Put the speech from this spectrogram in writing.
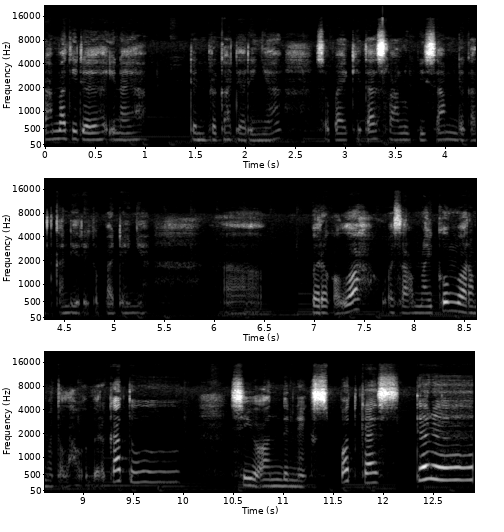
rahmat hidayah inayah dan berkah darinya supaya kita selalu bisa mendekatkan diri kepadanya. Uh, Barakallah. Wassalamualaikum warahmatullahi wabarakatuh. See you on the next podcast. Dadah.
